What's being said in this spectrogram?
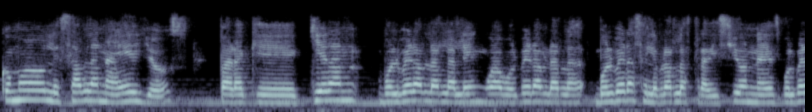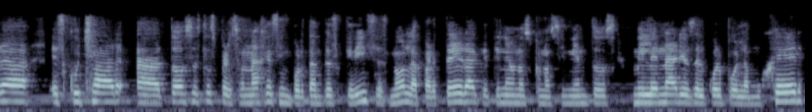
cómo les hablan a ellos para que quieran volver a hablar la lengua, volver a hablar a celebrar las tradiciones, volver a escuchar a todos estos personajes importantes que dices, ¿no? La partera que tiene unos conocimientos milenarios del cuerpo de la mujer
